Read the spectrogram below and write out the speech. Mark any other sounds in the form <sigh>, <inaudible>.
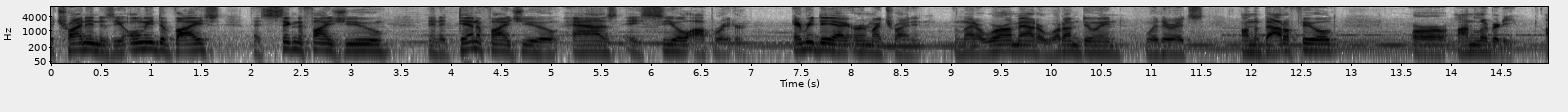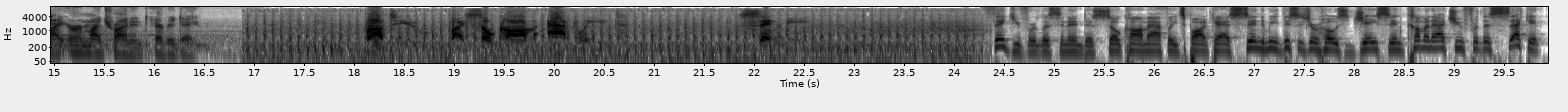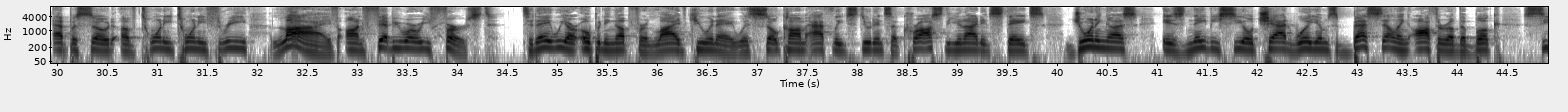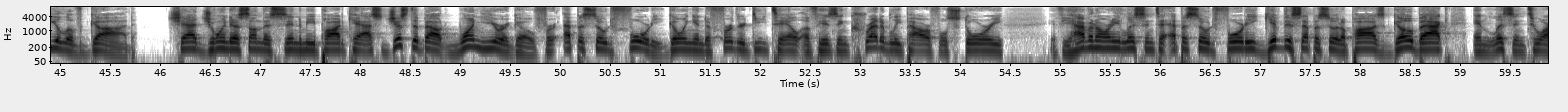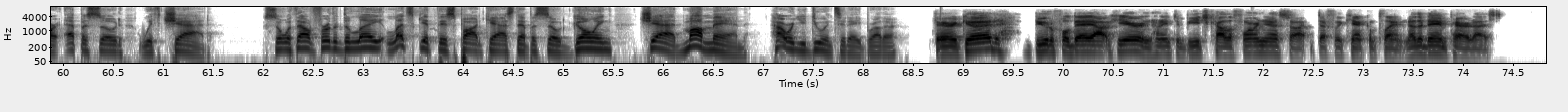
The trident is the only device that signifies you and identifies you as a SEAL operator. Every day I earn my trident, no matter where I'm at or what I'm doing, whether it's on the battlefield or on liberty. I earn my trident every day. Brought to you by SOCOM Athlete. Send me. Thank you for listening to SOCOM Athletes Podcast. Send me. This is your host, Jason, coming at you for the second episode of 2023 live on February 1st. Today we are opening up for live Q&A with SOCOM athlete students across the United States. Joining us is Navy SEAL Chad Williams, best-selling author of the book Seal of God. Chad joined us on the Send Me podcast just about one year ago for episode 40, going into further detail of his incredibly powerful story. If you haven't already listened to episode 40, give this episode a pause, go back and listen to our episode with Chad. So without further delay, let's get this podcast episode going. Chad, my man, how are you doing today, brother? Very good. Beautiful day out here in Huntington Beach, California. So I definitely can't complain. Another day in paradise.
